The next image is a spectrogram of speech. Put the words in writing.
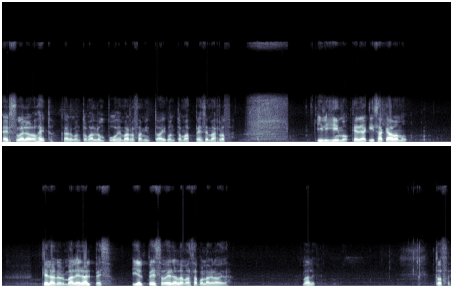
el suelo el objeto. Claro, cuanto más lo empuje, más rozamiento hay. Cuanto más pese, más roza. Y dijimos que de aquí sacábamos que la normal era el peso. Y el peso era la masa por la gravedad. ¿Vale? Entonces,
